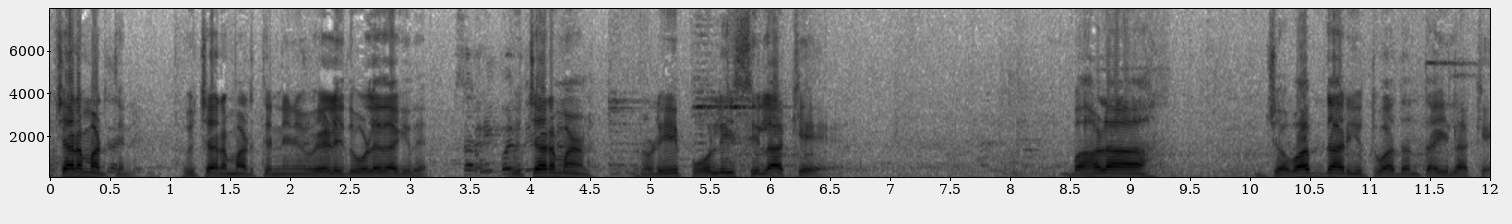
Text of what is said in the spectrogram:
ವಿಚಾರ ಮಾಡ್ತೀನಿ. ವಿಚಾರ ಮಾಡ್ತೀನಿ. ನೀವು ಹೇಳಿದ್ದು ಒಳ್ಳೆಯದಾಗಿದೆ ವಿಚಾರ ಮಾಡೋಣ. ನೋಡಿ, ಪೊಲೀಸ್ ಇಲಾಖೆ ಬಹಳ ಜವಾಬ್ದಾರಿಯುತವಾದಂಥ ಇಲಾಖೆ.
